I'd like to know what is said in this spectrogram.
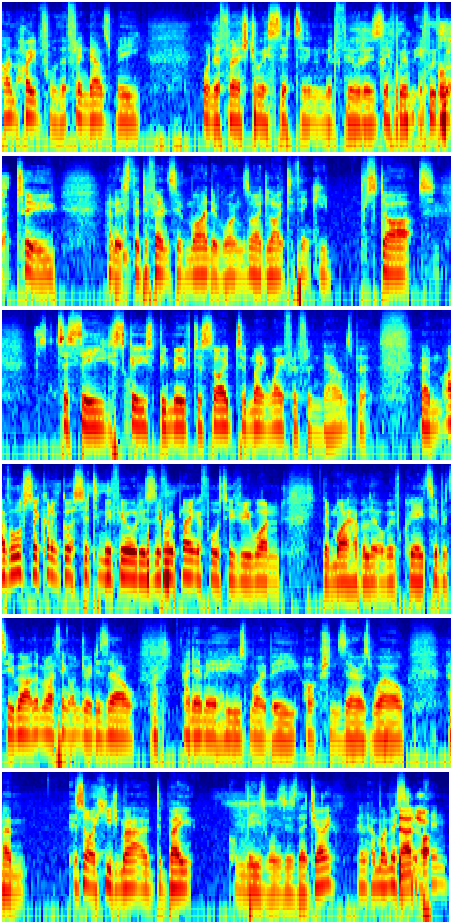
I'm hopeful that Flynn Downes will be one of the first choice sitting midfielders. If we if we've got two, and it's the defensive minded ones, I'd like to think he'd start to see Skuse be moved aside to make way for Flynn Downes. But um, I've also kind of got sitting midfielders. If we're playing a 4 2 3 1, that might have a little bit of creativity about them. And I think Andre Dozzell and Emyr Huws might be options there as well. Um, it's not a huge amount of debate on these ones, is there, Joe? Am I missing No, no. anything?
